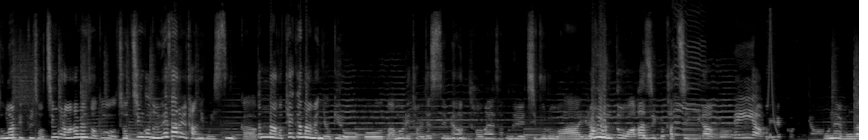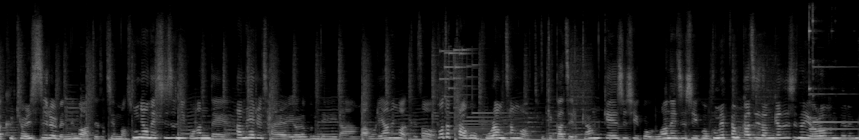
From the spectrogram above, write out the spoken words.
노멀 피플 저 친구랑 하면서도 저 친구는 회사를 다니고 있으니까 끝나고 퇴근하면 여기로 오고 마무리 덜 됐으면 전화해서 오늘 집으로 와 이러면 또 와가지고 같이 일하고 회의하고 이랬거든요. 오늘 뭔가 그 결실을 맺는 것 같아서 지금 막 송년회 시즌이고 한데 한 해를 잘 여러분들이랑 마무리하는 것 같아서 뿌듯하고 보람찬 것 같아요. 늦게까지 이렇게 함께 해주시고 응원해주시고 구매평까지 남겨주시는 여러분들은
